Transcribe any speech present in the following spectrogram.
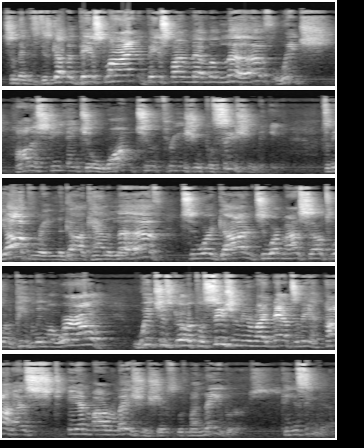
So that it's got the baseline, baseline level of love, which honesty, H-O-1, 2, 3 should position me to be operating the God kind of love toward God toward myself, toward the people in my world, which is going to position me right now to be honest in my relationships with my neighbors. Can you see that?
